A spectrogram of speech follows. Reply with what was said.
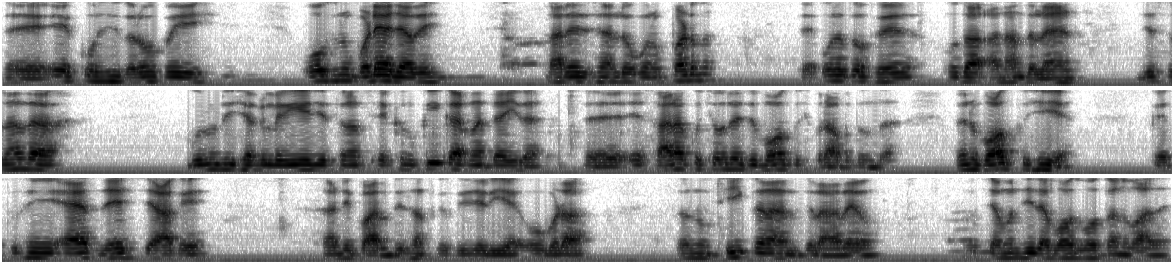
ਤੇ ਇਹ ਕੋਸ਼ਿਸ਼ ਕਰੋ ਵੀ ਉਸ ਨੂੰ ਪੜ੍ਹਿਆ ਜਾਵੇ। ਸਾਰੇ ਜਿਹੜੇ ਲੋਕਾਂ ਨੂੰ ਪੜ੍ਹਨ ਤੇ ਉਹਦੇ ਤੋਂ ਫਿਰ ਉਹਦਾ ਆਨੰਦ ਲੈਣ। ਜਿਸ ਤਰ੍ਹਾਂ ਦਾ ਗੁਰੂ ਦੀ ਸ਼ਕਲ ਲਈ ਹੈ ਜਿਸ ਤਰ੍ਹਾਂ ਸਿੱਖ ਨੂੰ ਕੀ ਕਰਨਾ ਚਾਹੀਦਾ ਹੈ, ਤੇ ਇਹ ਸਾਰਾ ਕੁਝ ਉਹਦੇ 'ਚ ਬਹੁਤ ਕੁਝ ਪ੍ਰਾਪਤ ਹੁੰਦਾ ਮੈਨੂੰ ਬਹੁਤ ਖੁਸ਼ੀ ਹੈ ਕਿ ਤੁਸੀਂ ਇਸ ਦੇਸ਼ 'ਚ ਆ ਕੇ ਸਾਡੀ ਭਾਰਤ ਦੀ ਸੰਸਕ੍ਰਿਤੀ ਜਿਹੜੀ ਹੈ, ਉਹ ਬੜਾ ਤੁਹਾਨੂੰ ਠੀਕ ਤਰ੍ਹਾਂ ਚਲਾ ਰਹੇ ਹੋ। ਚਮਨ ਜੀ ਦਾ ਬਹੁਤ ਬਹੁਤ ਧੰਨਵਾਦ ਹੈ।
